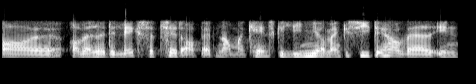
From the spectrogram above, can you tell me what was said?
og, og øh, hvad hedder det, lægge sig tæt op af den amerikanske linje. Og man kan sige, det har jo været en,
